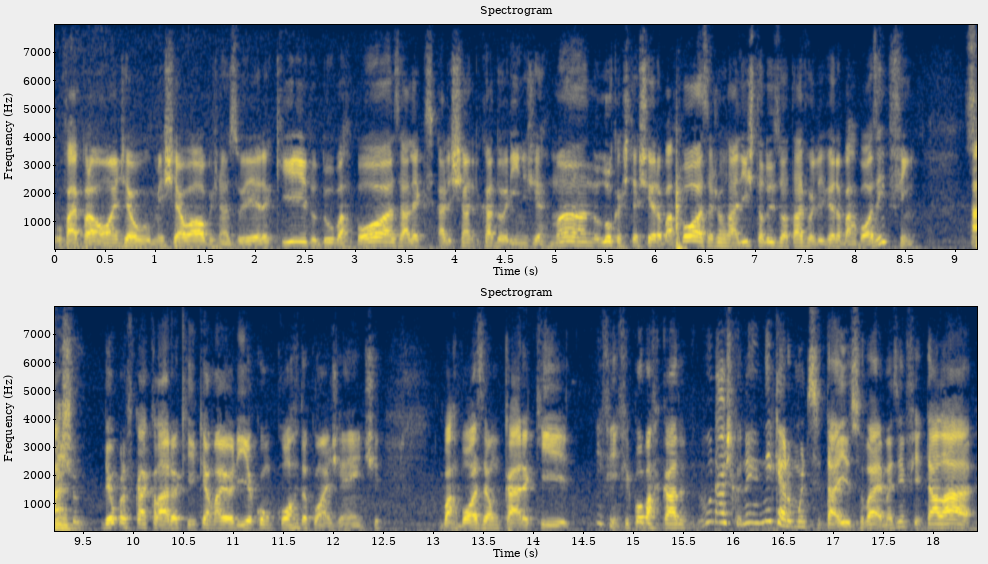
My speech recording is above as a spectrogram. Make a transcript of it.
O Vai para Onde é o Michel Alves na zoeira aqui. Dudu Barbosa. Alex, Alexandre Cadorini Germano. Lucas Teixeira Barbosa. Jornalista Luiz Otávio Oliveira Barbosa. Enfim. Sim. Acho deu para ficar claro aqui que a maioria concorda com a gente. O Barbosa é um cara que, enfim, ficou marcado. Acho que nem, nem quero muito citar isso, vai, mas enfim, tá lá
